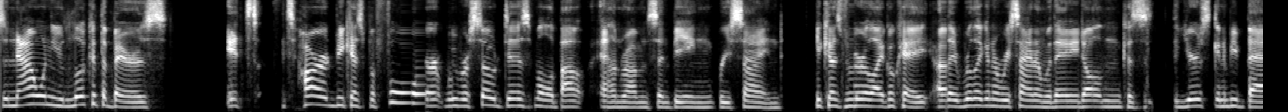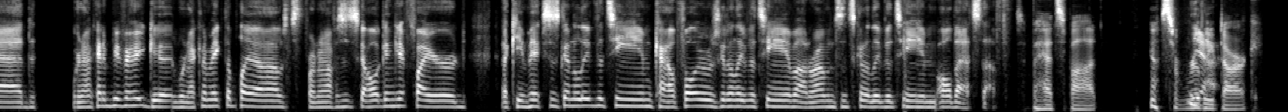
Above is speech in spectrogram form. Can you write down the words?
So now when you look at the Bears, it's it's hard because before we were so dismal about Allen Robinson being re-signed because we were like, okay, are they really going to re-sign him with Andy Dalton? Because the year's going to be bad. We're not going to be very good. We're not going to make the playoffs. Front office is all going to get fired. Akiem Hicks is going to leave the team. Kyle Fuller was going to leave the team. Allen Robinson's going to leave the team. All that stuff. It's a bad spot. It's really Yeah. dark.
